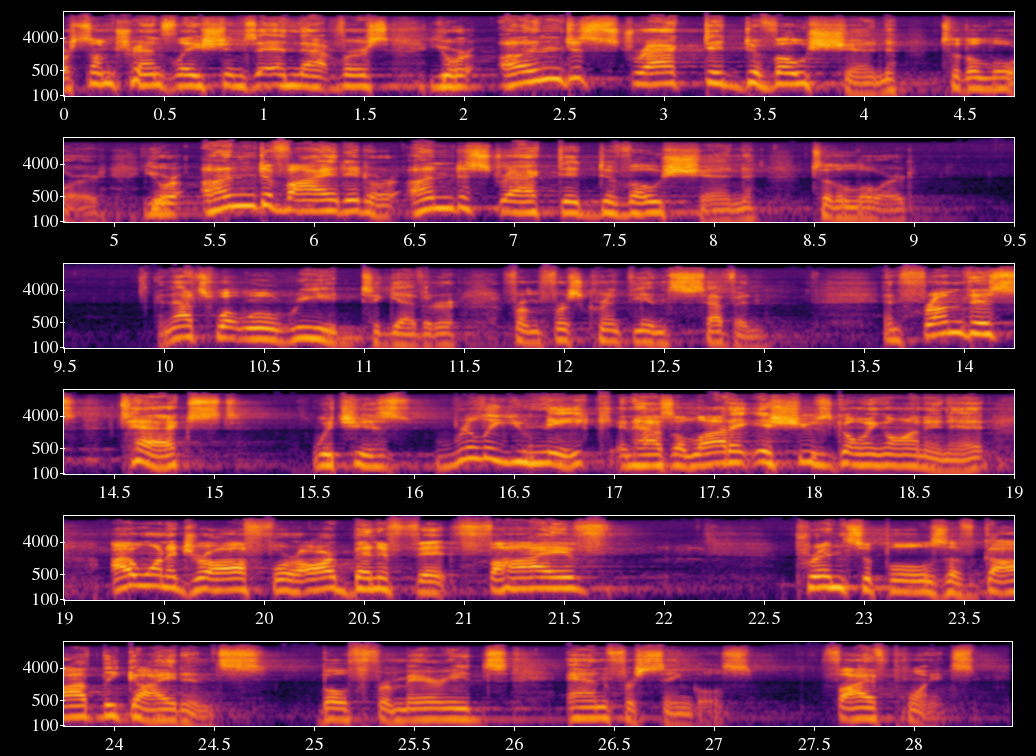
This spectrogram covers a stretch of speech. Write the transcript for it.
Or some translations end that verse, your undistracted devotion to the Lord. Your undivided or undistracted devotion to the Lord. And that's what we'll read together from 1 Corinthians 7. And from this text, which is really unique and has a lot of issues going on in it, I want to draw for our benefit five principles of godly guidance, both for marrieds and for singles. Five points.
